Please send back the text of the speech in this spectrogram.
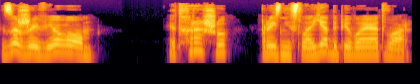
Заживем!» «Это хорошо», — произнесла я, допивая отвар.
